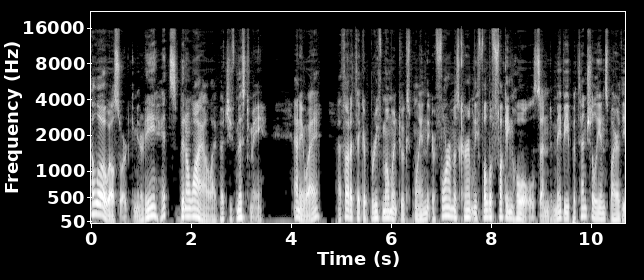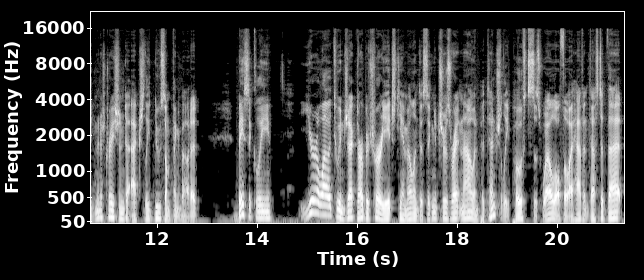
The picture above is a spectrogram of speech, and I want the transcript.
Hello, Elsword community. It's been a while. I bet you've missed me. Anyway, I thought I'd take a brief moment to explain that your forum is currently full of fucking holes, and maybe potentially inspire the administration to actually do something about it. Basically, you're allowed to inject arbitrary HTML into signatures right now, and potentially posts as well, although I haven't tested that.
